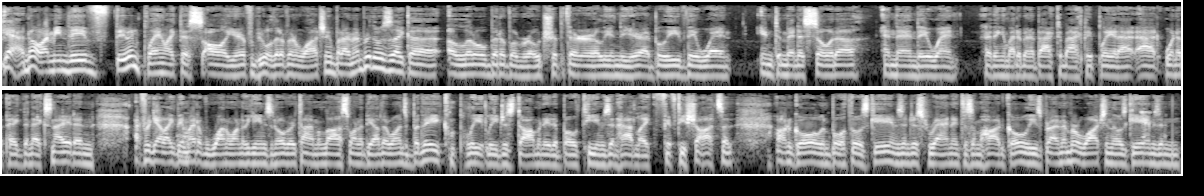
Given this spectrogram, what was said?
Yeah, no, I mean they've they've been playing like this all year for people that have been watching, but I remember there was like a, a little bit of a road trip there early in the year. I believe they went into Minnesota and then they went I think it might have been a back to back. They played at, at Winnipeg the next night, and I forget like they might have won one of the games in overtime and lost one of the other ones, but they completely just dominated both teams and had like 50 shots at, on goal in both those games and just ran into some hot goalies. But I remember watching those games and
